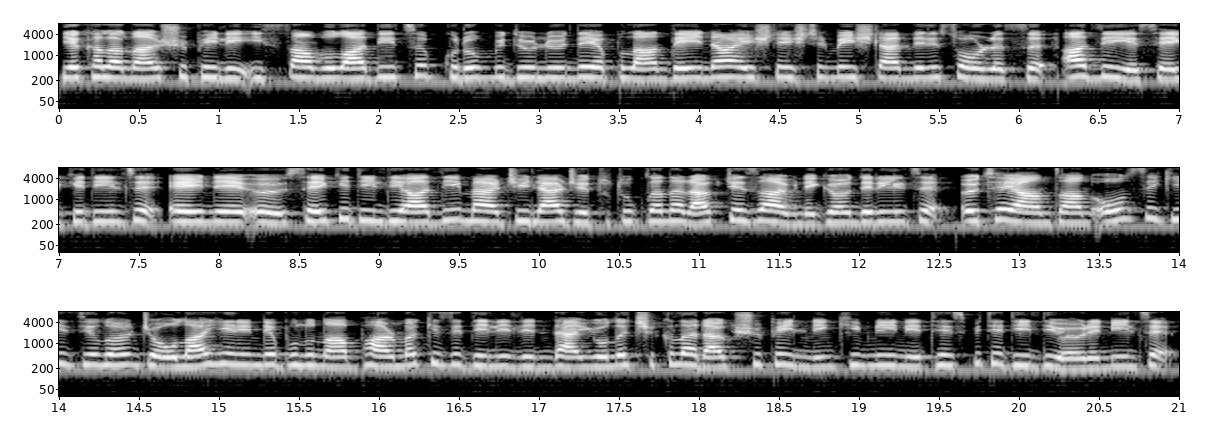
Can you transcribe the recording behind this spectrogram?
Yakalanan şüpheli İstanbul Adli Tıp Kurum Müdürlüğü'nde yapılan DNA eşleştirme işlemleri sonrası adliyeye sevk edildi. ENÖ sevk edildiği adli mercilerce tutuklanarak cezaevine gönderildi. Öte yandan 18 yıl önce olay yerinde bulunan parmak izi delilinden yola çıkılarak şüphelinin kimliğini tespit edildiği öğrenildi.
